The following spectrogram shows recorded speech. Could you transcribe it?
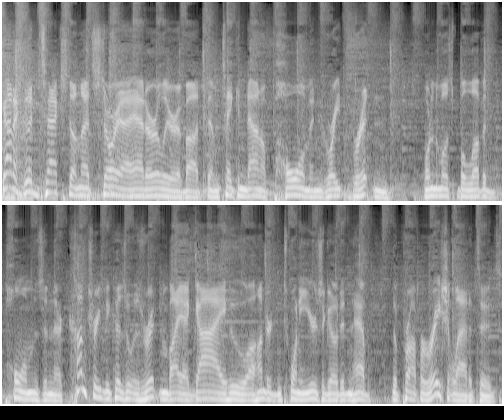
Got a good text on that story I had earlier about them taking down a poem in Great Britain one of the most beloved poems in their country because it was written by a guy who 120 years ago didn't have the proper racial attitudes.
